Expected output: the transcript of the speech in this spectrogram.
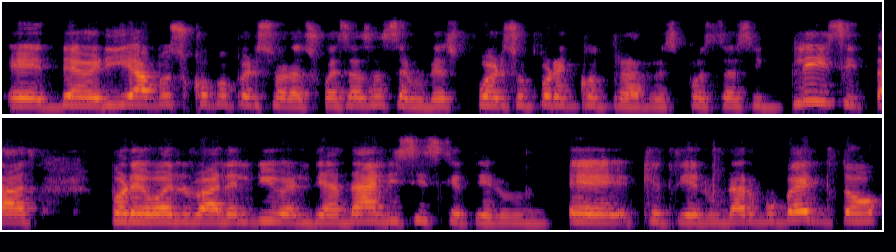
eh, deberíamos como personas fuerzas hacer un esfuerzo por encontrar respuestas implícitas, por evaluar el nivel de análisis que tiene un, que tiene un argumento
